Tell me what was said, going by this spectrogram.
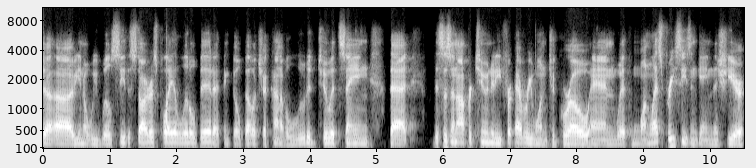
uh, uh, you know we will see the starters play a little bit. I think Bill Belichick kind of alluded to it, saying that this is an opportunity for everyone to grow. And with one less preseason game this year,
